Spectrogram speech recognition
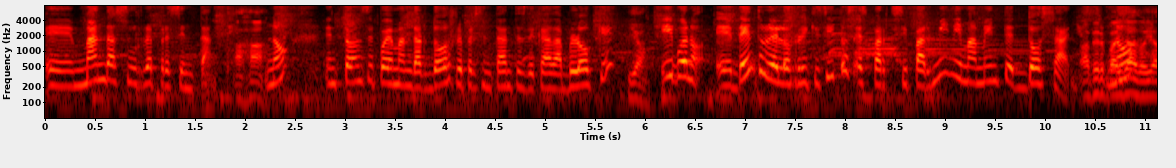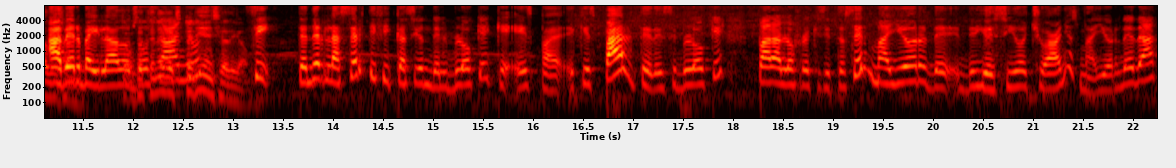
eh, manda su representante, ¿no? Entonces puede mandar dos representantes de cada bloque. Y bueno, eh, dentro de los requisitos es participar mínimamente dos años. Haber bailado ya dos Haber bailado dos tener años. experiencia, digamos. Sí, tener la certificación del bloque, que es, que es parte de ese bloque, para los requisitos. Ser mayor de, de 18 años, mayor de edad,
